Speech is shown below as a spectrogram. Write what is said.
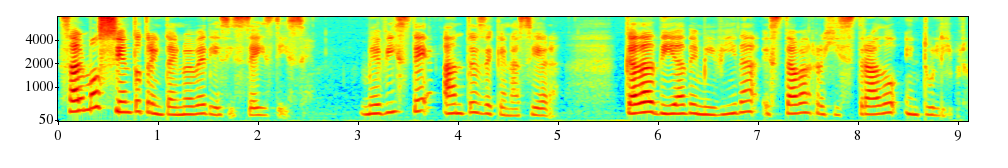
Salmos 139, 16 dice, Me viste antes de que naciera. Cada día de mi vida estaba registrado en tu libro.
